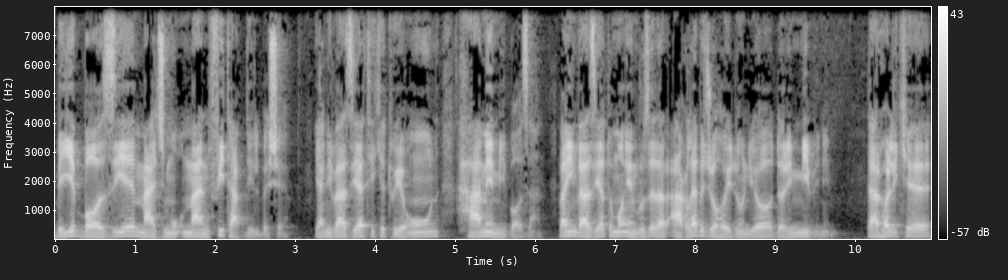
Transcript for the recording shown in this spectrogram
به یه بازی مجموع منفی تبدیل بشه. یعنی وضعیتی که توی اون همه میبازن. و این وضعیت رو ما امروزه در اغلب جاهای دنیا داریم می‌بینیم. در حالی که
